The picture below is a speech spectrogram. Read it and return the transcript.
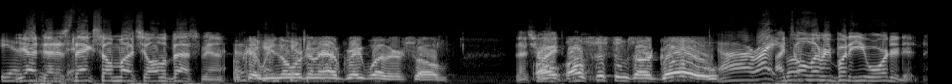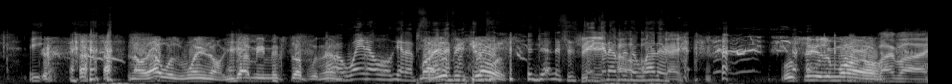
Yes, yeah, Dennis. yes. Thanks so much. All the best, man. Okay, we know we're going to have great weather, so That's all, right. all systems are go. All right. I well, told everybody you ordered it. no, that was Wayno. You got me mixed up with him. Oh, Wayno will get Ma, upset he'll if be we can- jealous. Dennis is taking over the Oh, weather. okay. We'll see you tomorrow. Bye bye.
